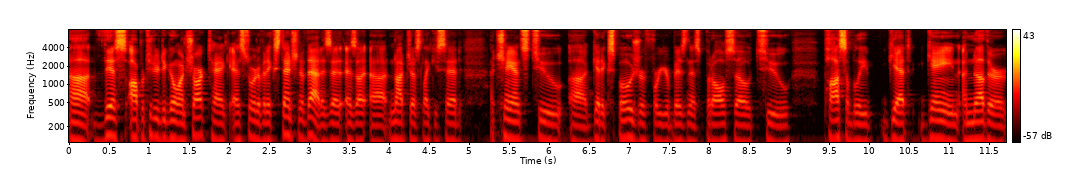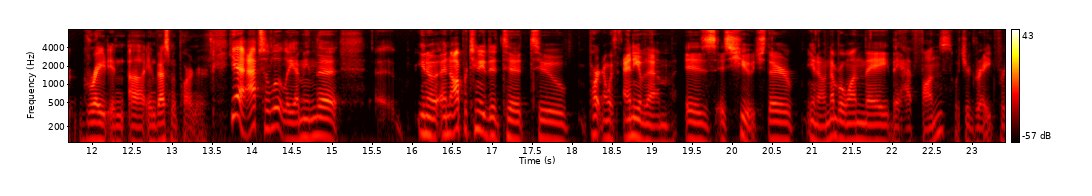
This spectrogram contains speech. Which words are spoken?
uh, this opportunity to go on Shark Tank as sort of an extension of that, as a, as a uh, not just like you said, a chance to uh, get exposure for your business, but also to possibly get gain another great in, uh, investment partner. Yeah, absolutely. I mean, the uh, you know an opportunity to to partner with any of them is is huge. They're you know number one they they have funds which are great for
